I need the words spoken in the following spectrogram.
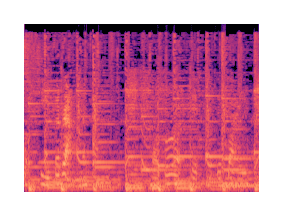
ผักชีฝรั่งนะคะแล้วก็เด็ดแต่ใบมา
